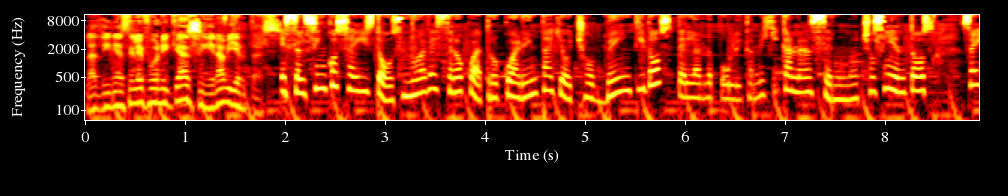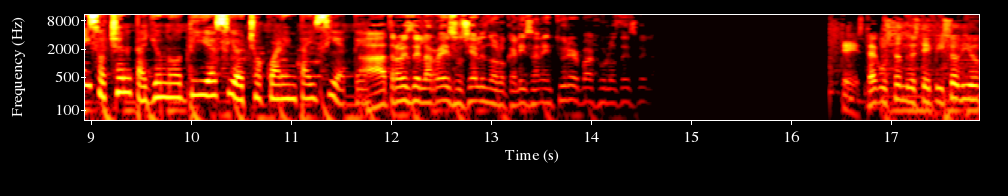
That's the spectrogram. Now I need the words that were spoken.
Las líneas telefónicas siguen abiertas. Es el 562-904-4822 de la República Mexicana, 01800-681-1847. A través de las redes sociales nos localizan en Twitter bajo Los Desvelados. ¿Te está gustando este episodio?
